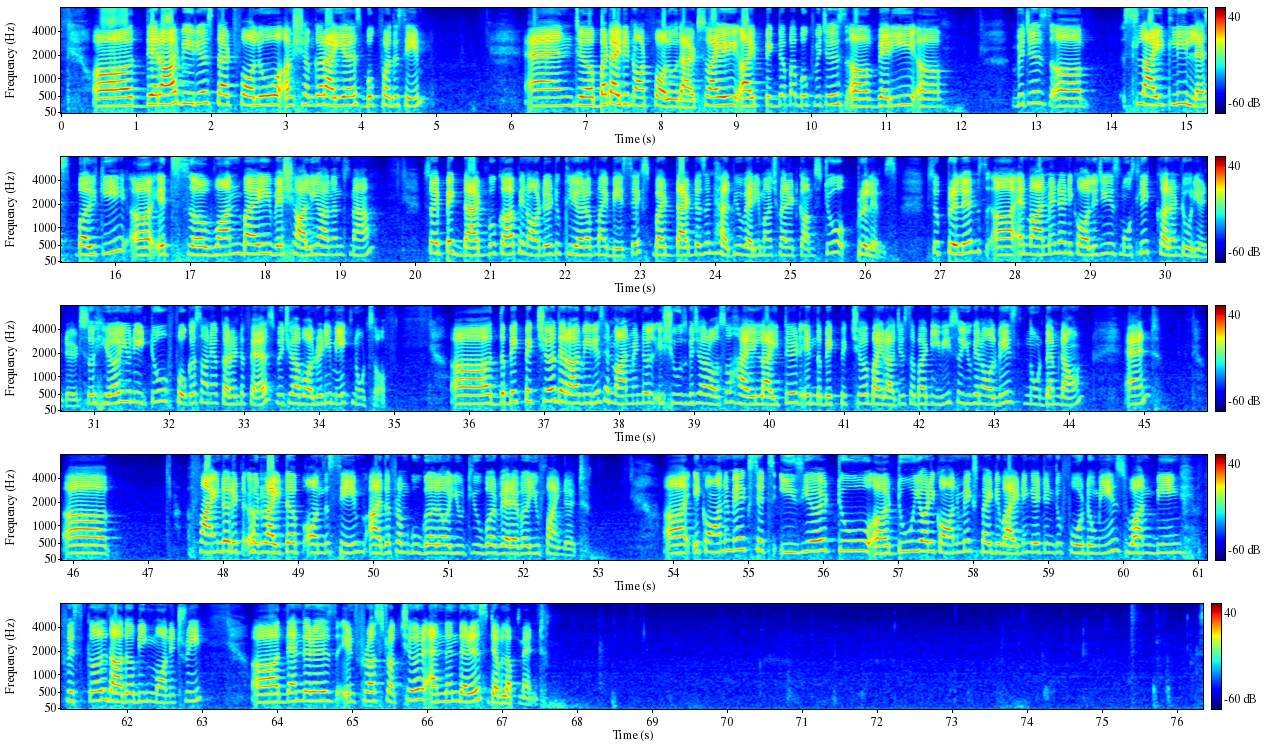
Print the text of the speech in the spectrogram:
Uh, there are various that follow a Shankar book for the same. And, uh, but I did not follow that. So I, I picked up a book which is uh, very, uh, which is uh, slightly less bulky. it's one by Vaishali Anand ma'am. So I picked that book up in order to clear up my basics, but that doesn't help you very much when it comes to prelims. So prelims, uh, environment and ecology is mostly current oriented. So here you need to focus on your current affairs, which you have already make notes of. Uh, the big picture, there are various environmental issues which are also highlighted in the big picture by Rajya Sabha TV, so you can always note them down. And uh, find a, a write-up on the same either from Google or YouTube or wherever you find it. Uh, economics, it's easier to uh, do your economics by dividing it into four domains, one being fiscal, the other being monetary. Uh, then there is infrastructure, and then there is development.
